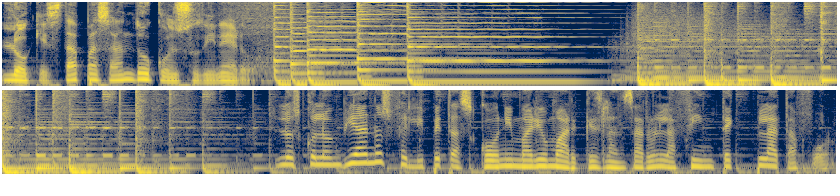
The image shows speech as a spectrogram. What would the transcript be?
Lo que está pasando con su dinero. Los colombianos Felipe Tascón y Mario Márquez lanzaron la FinTech Platform,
